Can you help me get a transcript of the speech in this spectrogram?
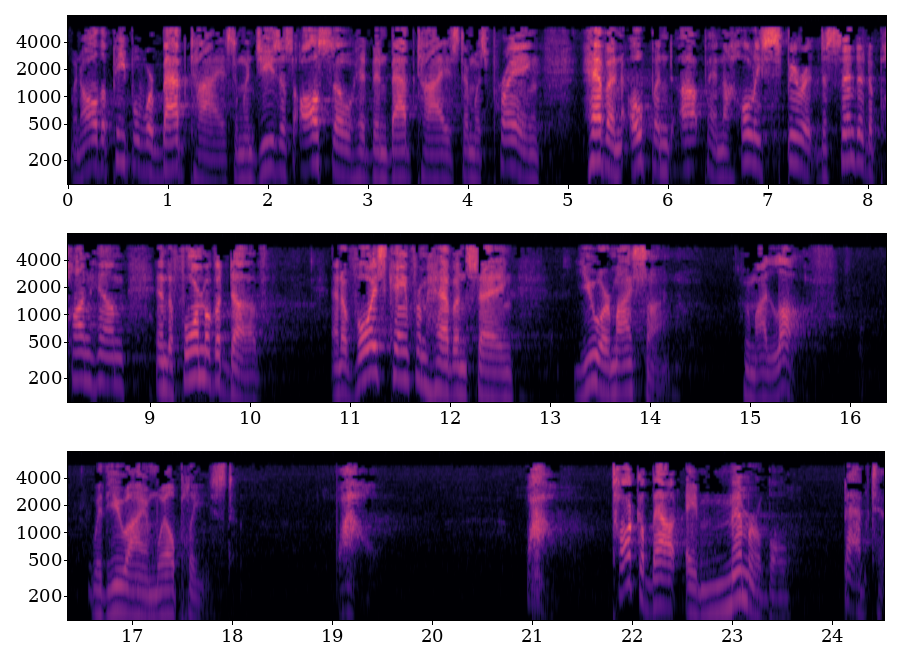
When all the people were baptized, and when Jesus also had been baptized and was praying, heaven opened up and the Holy Spirit descended upon him in the form of a dove. And a voice came from heaven saying, You are my son, whom I love. With you I am well pleased. Wow. Wow. Talk about a memorable baptism.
